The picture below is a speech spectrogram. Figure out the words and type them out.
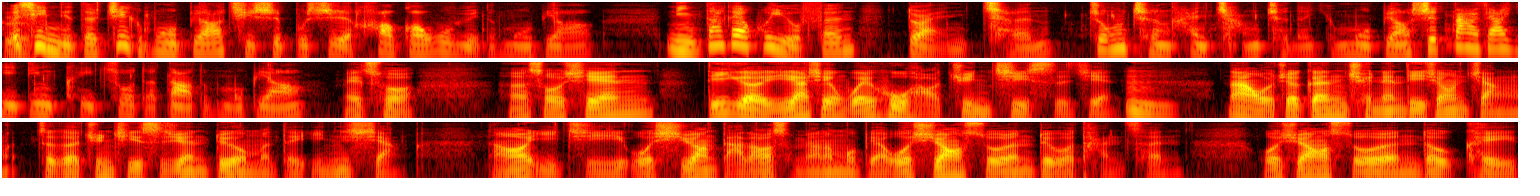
而且你的这个目标其实不是好高骛远的目标，你大概会有分短程、中程和长程的一个目标，是大家一定可以做得到的目标。没错，呃，首先第一个一定要先维护好军纪事件。嗯，那我就跟全年弟兄讲这个军纪事件对我们的影响。然后以及我希望达到什么样的目标？我希望所有人对我坦诚，我希望所有人都可以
